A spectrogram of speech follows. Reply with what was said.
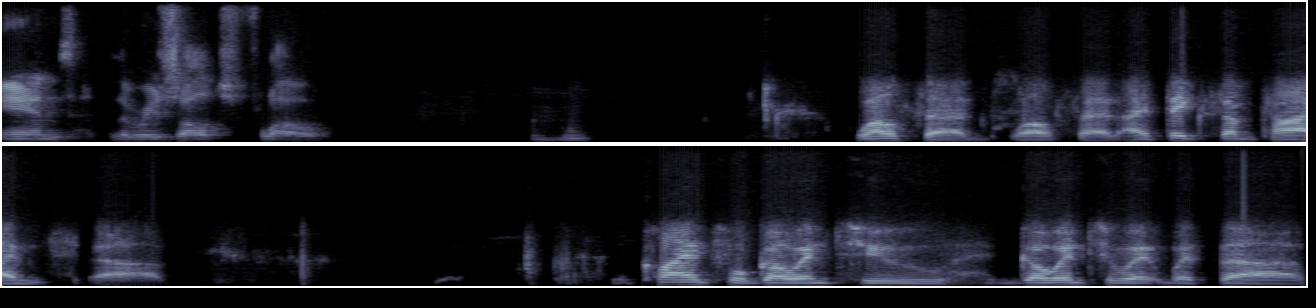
and the results flow mm-hmm. well said well said i think sometimes uh, clients will go into go into it with uh,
